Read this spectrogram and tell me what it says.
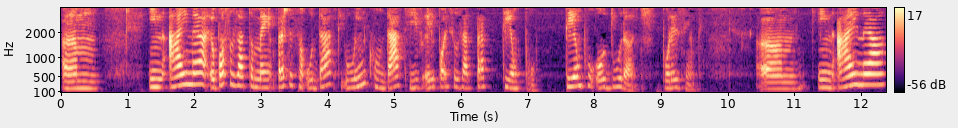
Um, in einer, eu posso usar também, presta atenção, o, dati, o in com ele pode ser usado para tempo. Tempo ou durante. Por exemplo, um, in einer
